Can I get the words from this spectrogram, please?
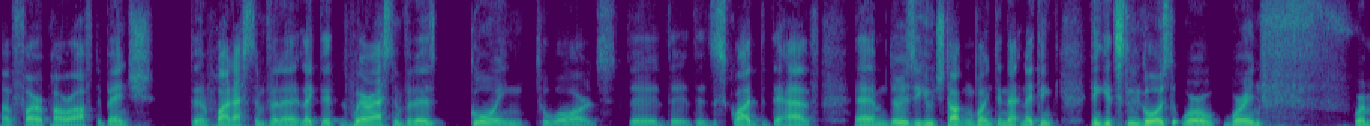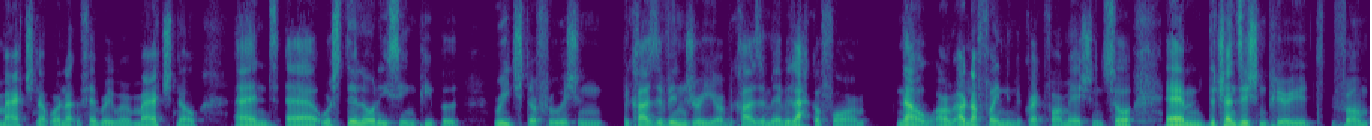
of firepower off the bench, that what Aston Villa, like that where Aston Villa is going towards the, the the, the squad that they have, um, there is a huge talking point in that. And I think think it still goes that we're we're in f- we're March, not we're not in February, we're March now. And uh, we're still only seeing people reach their fruition because of injury or because of maybe lack of form now or are not finding the correct formation. So um, the transition period from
